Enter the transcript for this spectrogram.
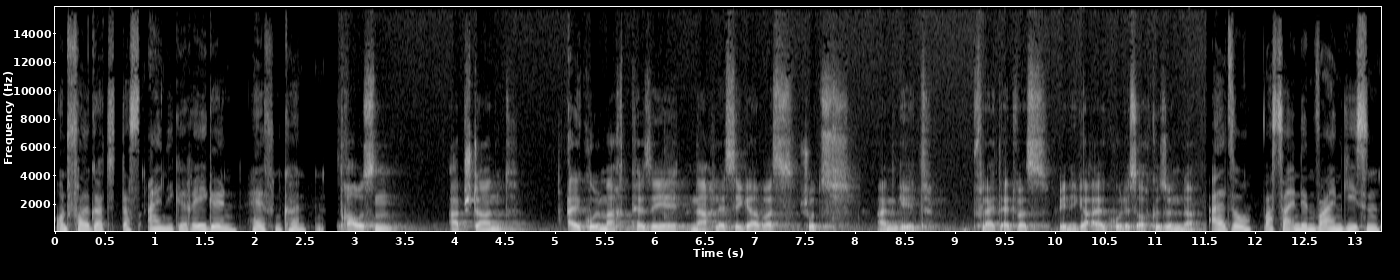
und folgert, dass einige Regeln helfen könnten. Draußen Abstand, Alkohol macht per se nachlässiger, was Schutz angeht vielleicht etwas weniger Alkohol ist auch gesünder. Also Wasser in den Wein gießen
